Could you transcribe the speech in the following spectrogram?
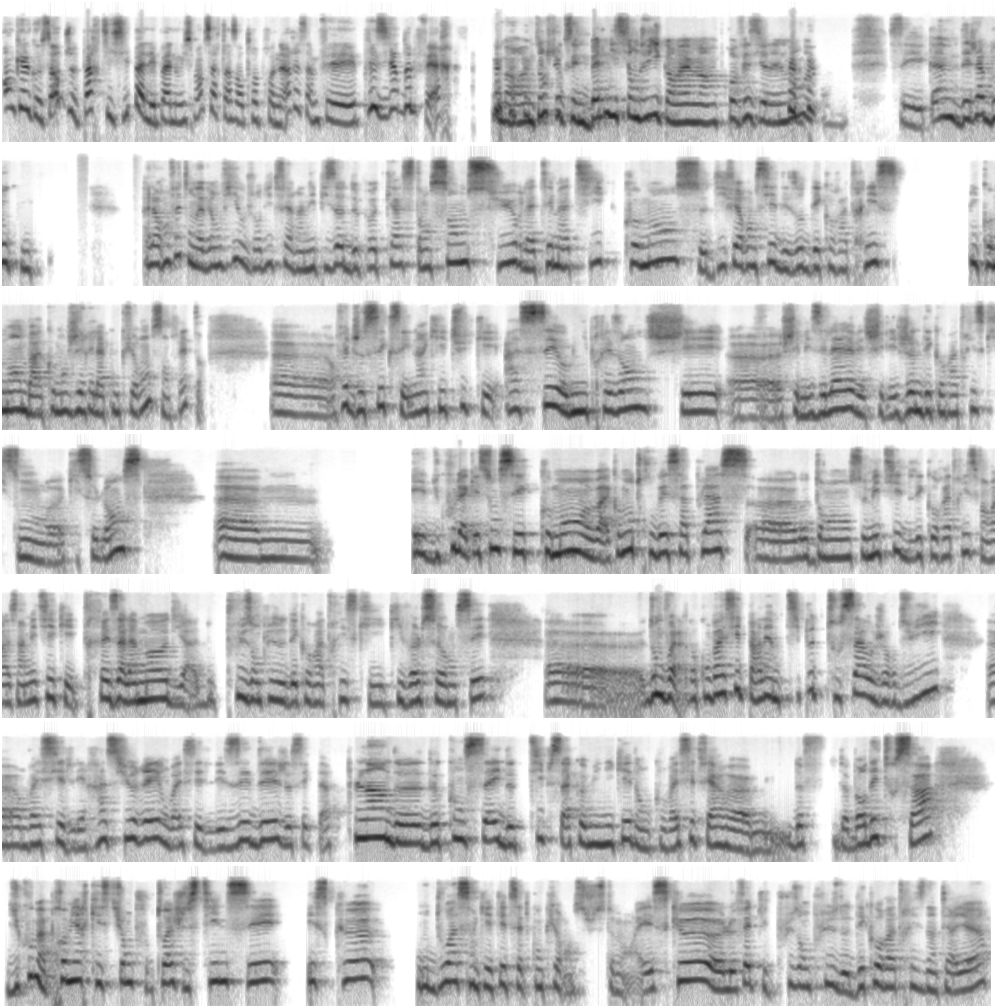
en quelque sorte, je participe à l'épanouissement de certains entrepreneurs et ça me fait plaisir de le faire. Bah, en même temps, je trouve que c'est une belle mission de vie quand même, hein, professionnellement. c'est quand même déjà beaucoup. Alors en fait, on avait envie aujourd'hui de faire un épisode de podcast ensemble sur la thématique comment se différencier des autres décoratrices et comment bah, comment gérer la concurrence en fait. Euh, en fait, je sais que c'est une inquiétude qui est assez omniprésente chez euh, chez mes élèves et chez les jeunes décoratrices qui sont euh, qui se lancent. Et du coup, la question, c'est comment, euh, bah, comment trouver sa place euh, dans ce métier de décoratrice? Enfin, c'est un métier qui est très à la mode. Il y a de plus en plus de décoratrices qui, veulent se lancer. Euh, donc voilà, donc on va essayer de parler un petit peu de tout ça aujourd'hui. On va essayer de les rassurer, on va essayer de les aider. Je sais que tu as plein de, conseils, de tips à communiquer, donc on va essayer de faire, d'aborder tout ça. Du coup, ma première question pour toi, Justine, c'est est-ce que on doit s'inquiéter de cette concurrence, justement Est-ce que euh, le fait qu'il y ait de plus en plus de décoratrices d'intérieur,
